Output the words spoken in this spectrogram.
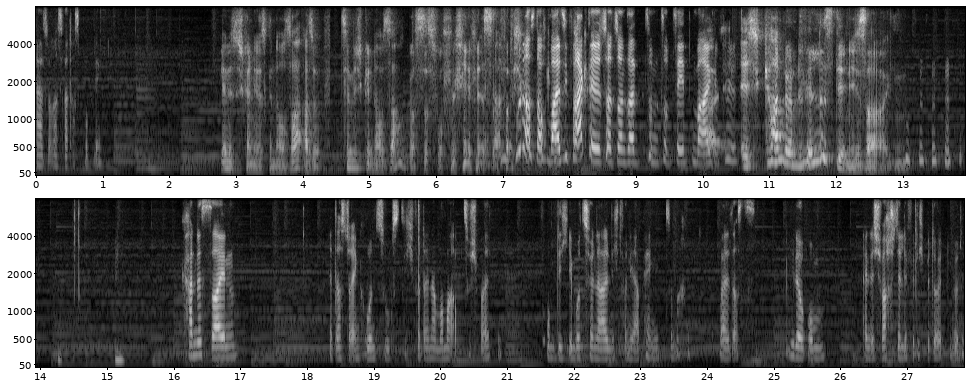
Also, was war das Problem? Problem ist, ich kann dir das genau sagen, also ziemlich genau sagen, was das Problem ist. Dann aber tu das doch mal. Sie fragte jetzt schon, schon seit zum, zum zehnten Mal ich kann und will es dir nicht sagen. Kann es sein, dass du einen Grund suchst, dich von deiner Mama abzuspalten, um dich emotional nicht von ihr abhängig zu machen? Weil das wiederum eine Schwachstelle für dich bedeuten würde.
